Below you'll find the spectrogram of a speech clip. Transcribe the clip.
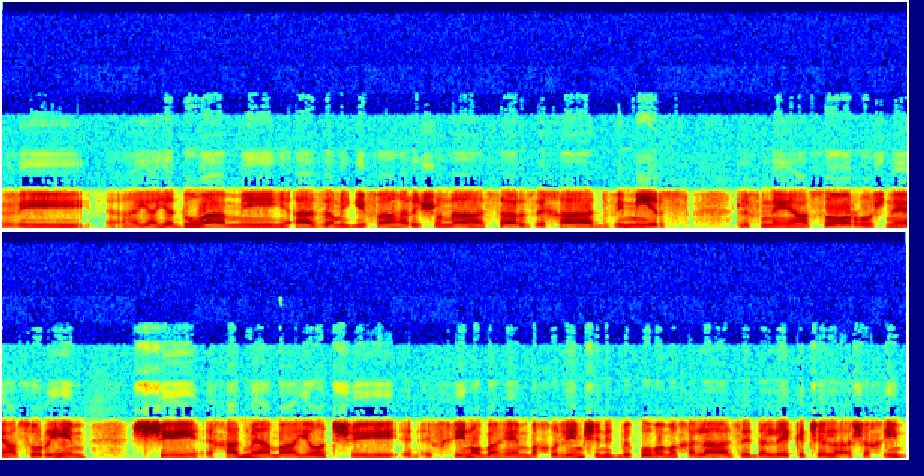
והיה ידוע מאז המגיפה הראשונה, סארס 1 ומירס, לפני עשור או שני עשורים, שאחד מהבעיות שהבחינו בהם בחולים שנדבקו במחלה זה דלקת של האשכים.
